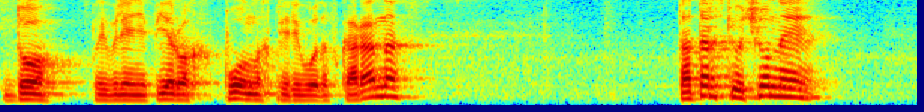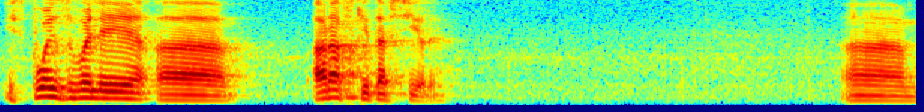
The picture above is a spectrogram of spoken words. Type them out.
до появления первых полных переводов Корана, татарские ученые использовали э, арабские тафсиры. Э,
